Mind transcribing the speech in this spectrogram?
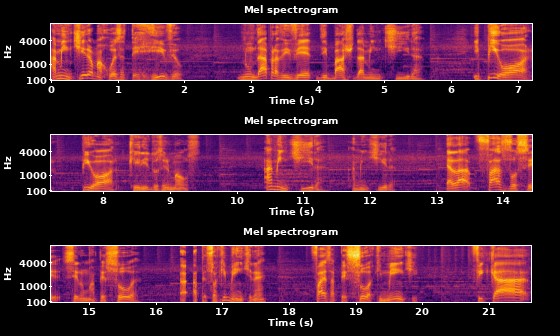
A mentira é uma coisa terrível. Não dá para viver debaixo da mentira. E pior, pior, queridos irmãos, a mentira, a mentira, ela faz você ser uma pessoa, a, a pessoa que mente, né? Faz a pessoa que mente ficar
